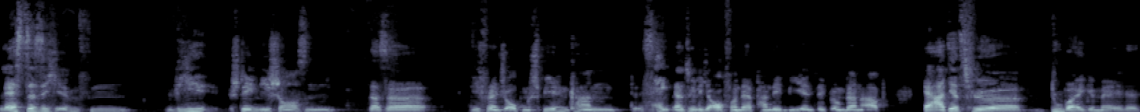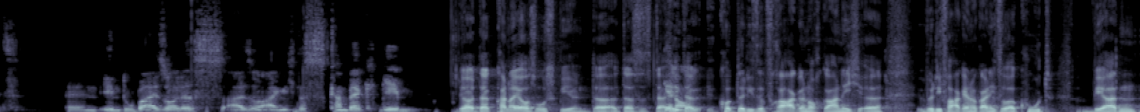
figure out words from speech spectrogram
Lässt er sich impfen? Wie stehen die Chancen? Dass er die French Open spielen kann. Das hängt natürlich auch von der Pandemieentwicklung dann ab. Er hat jetzt für Dubai gemeldet. In Dubai soll es also eigentlich das Comeback geben. Ja, da kann er ja auch so spielen. Da, das ist, da, genau. da kommt ja diese Frage noch gar nicht, äh, würde die Frage noch gar nicht so akut werden.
